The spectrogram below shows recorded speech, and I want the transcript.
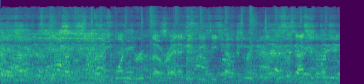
It's one group though, right? I think these each have different apps. This is actually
